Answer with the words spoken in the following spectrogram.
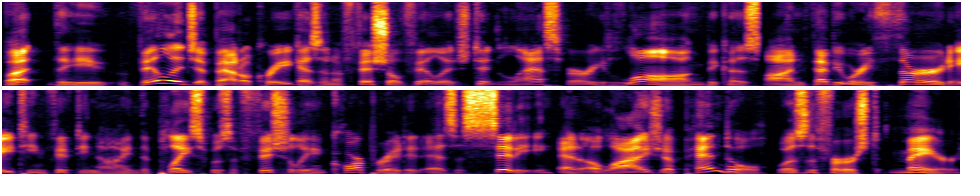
But the village of Battle Creek as an official village didn't last very long because on February 3rd, 1859, the place was officially incorporated as a city, and Elijah Pendill was the first mayor,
